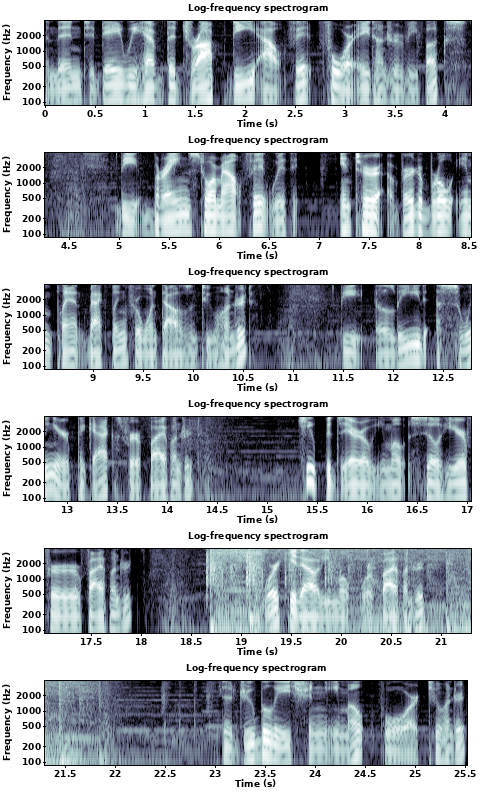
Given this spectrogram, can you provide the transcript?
and then today we have the Drop D outfit for 800 V bucks. The Brainstorm outfit with intervertebral implant backbling for 1,200 the lead swinger pickaxe for 500. Cupid's arrow emote still here for 500. Work it out emote for 500. The jubilation emote for 200.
